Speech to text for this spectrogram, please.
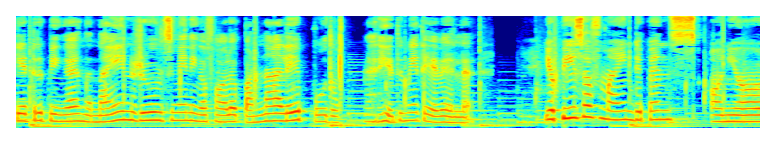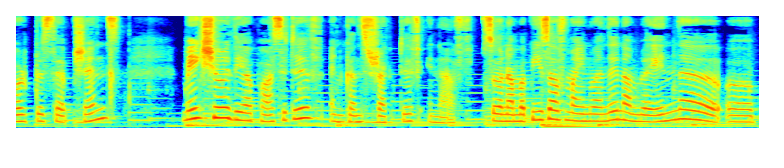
கேட்டிருப்பீங்க. இந்த நைன் ரூல்ஸுமே நீங்கள் ஃபாலோ பண்ணாலே போதும். வேறு எதுவுமே தேவையில்லை. Your peace of mind depends on your perceptions. Make sure they are positive and constructive enough so நம்ம பீஸ் ஆஃப் மைண்ட் வந்து நம்ம எந்த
